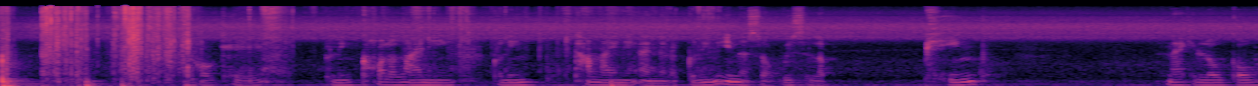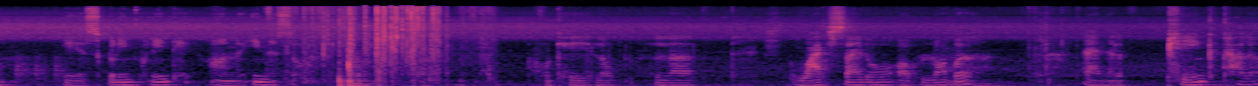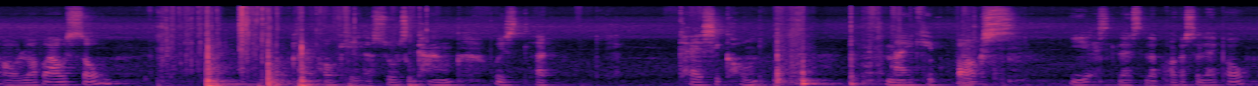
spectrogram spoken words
Okay, green color lining, green tan lining, and the green inner sole with the pink Nike logo is green printed on the inner sole. Okay, the, the white side of rubber and the pink color of rubber also okay the shoes come with the classical Nike box. Yes that's the box label.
